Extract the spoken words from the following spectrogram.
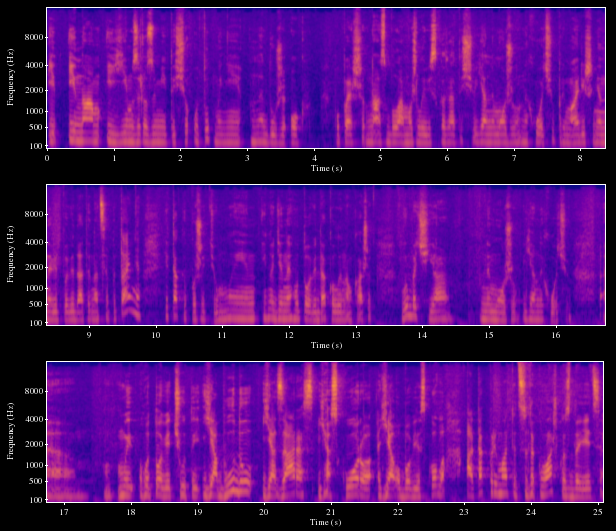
І, і нам, і їм зрозуміти, що отут мені не дуже ок. По-перше, в нас була можливість сказати, що я не можу, не хочу, приймаю рішення не відповідати на це питання. І так і по життю. Ми іноді не готові, да, коли нам кажуть, вибач, я не можу, я не хочу. Е, ми готові чути Я буду, я зараз, я скоро, я обов'язково. А так приймати це так важко, здається.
